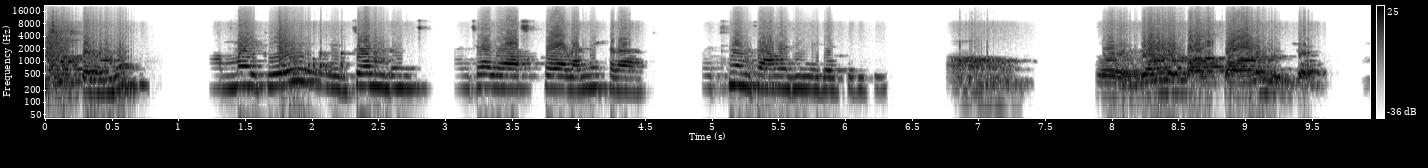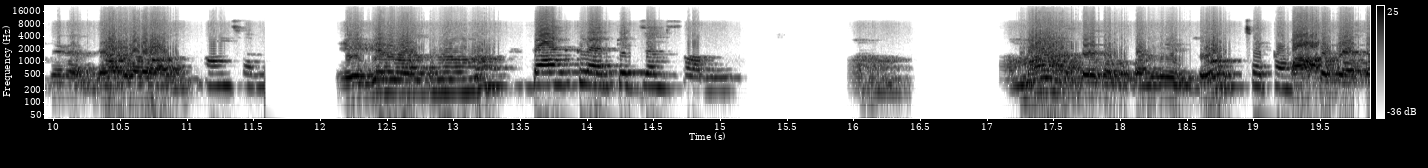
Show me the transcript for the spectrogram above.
నమస్కారం అమ్మాయికి ఎగ్జామ్ మంచిగా రాసుకోవాలని ఇక్కడ వచ్చినాం సామాజీ మీ దగ్గరికి. సో ఎగ్జామ్లో పాస్ కావాలని అంతే కదా జాబ్ రావాలి అవును స్వామి ఏ ఎగ్జామ్ రాస్తున్నావమ్మా బ్యాంక్ క్లర్క్ ఎగ్జామ్ స్వామి. అమ్మా అంటే ఒక పని చేయొచ్చు. చెప్పండి. పాప చేత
